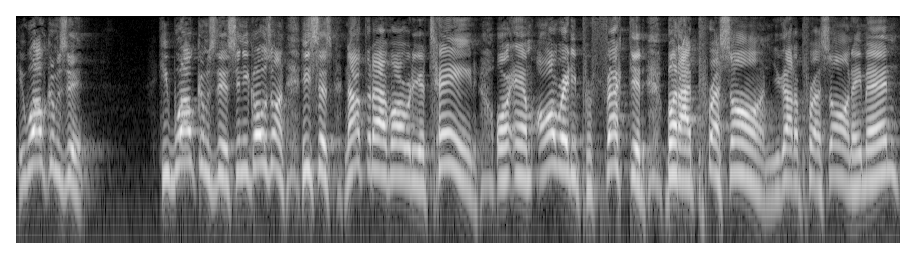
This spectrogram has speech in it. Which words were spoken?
He welcomes it. He welcomes this and he goes on. He says, Not that I've already attained or am already perfected, but I press on. You got to press on. Amen.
